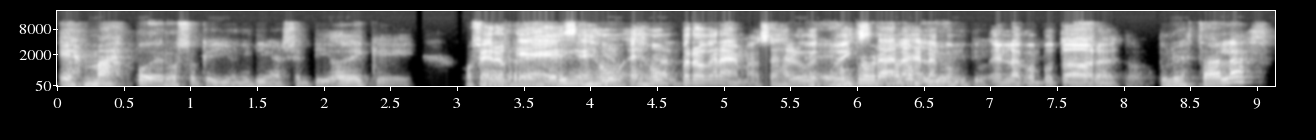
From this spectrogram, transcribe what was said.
es más poderoso que Unity en el sentido de que... O sea, ¿Pero qué es? Es un, es un, programa, o sea, es algo que tú instalas en la, en la, computadora. Tú lo instalas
